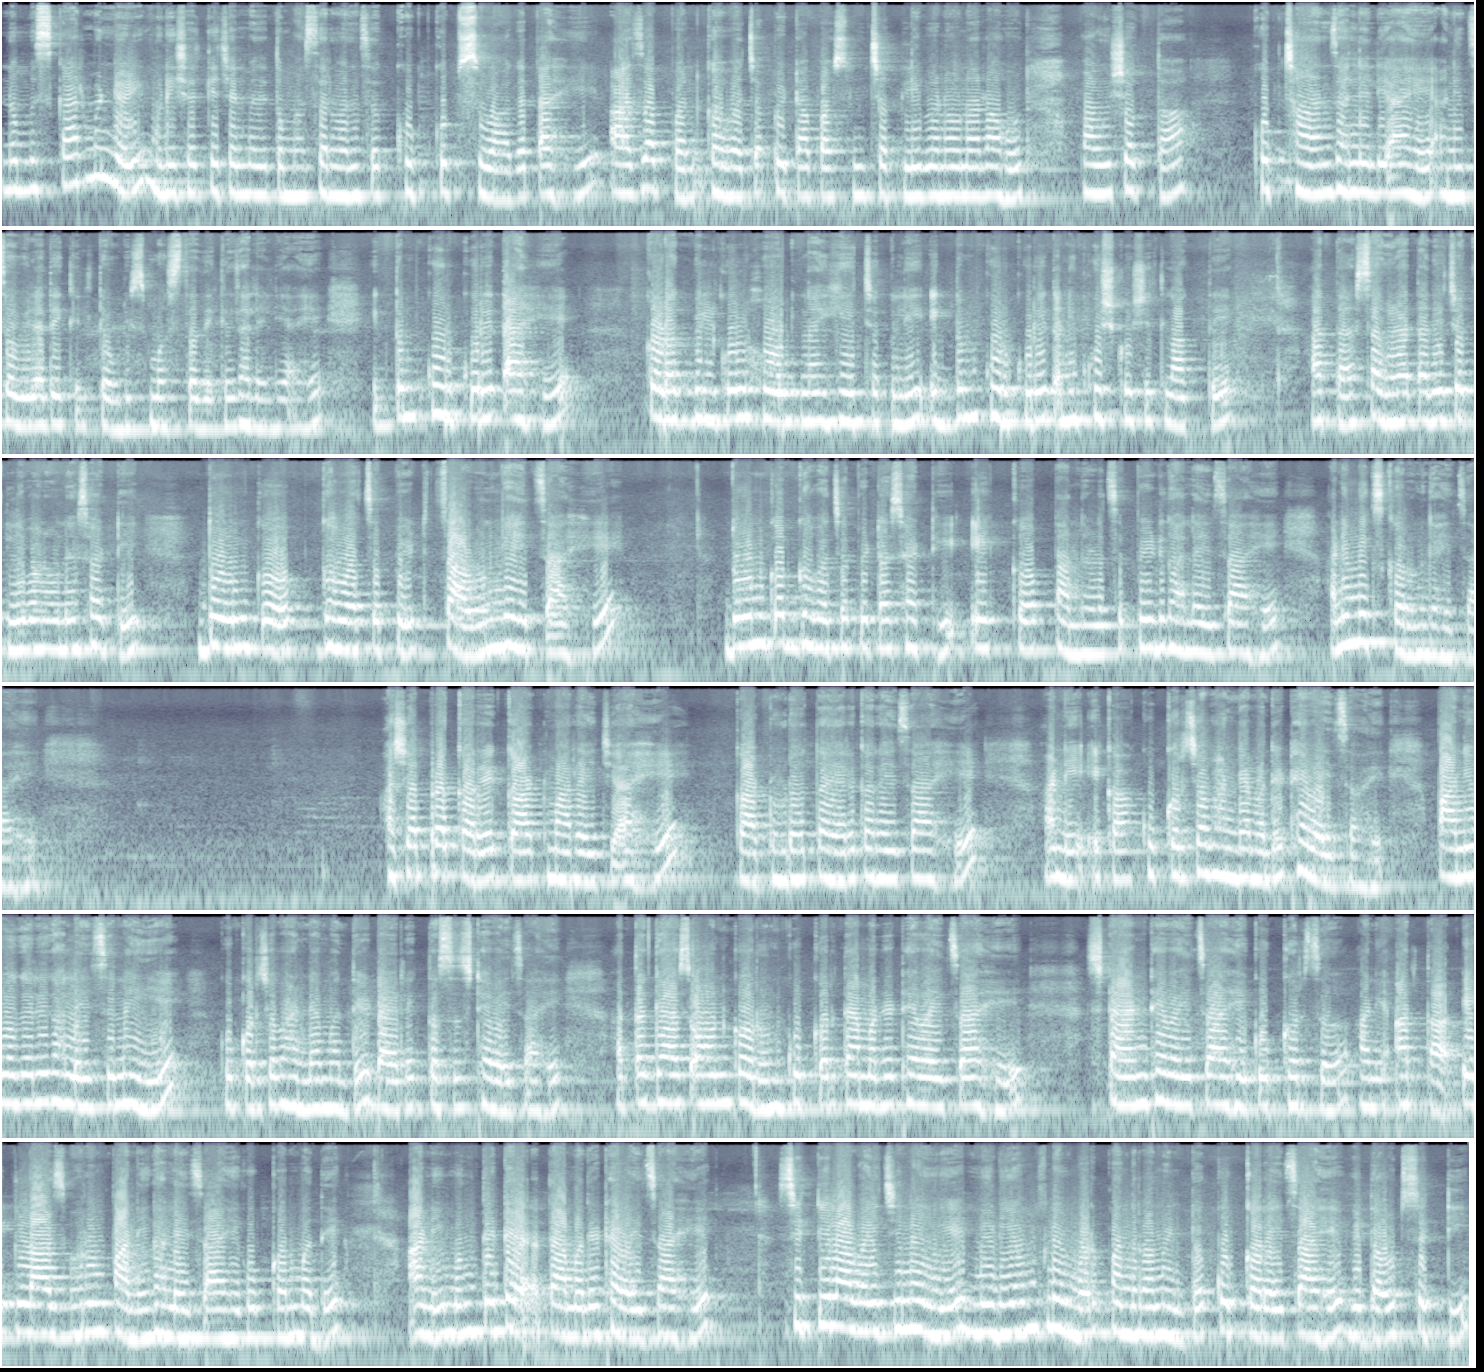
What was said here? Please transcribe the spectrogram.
नमस्कार मंडळी मनीषा किचनमध्ये तुम्हा सर्वांचं खूप खूप स्वागत आहे. आज आपण गव्हाच्या पिठापासून चकली बनवणार आहोत. पाहू शकता खूप छान झालेली आहे आणि चवीला देखील तेवढीच मस्त देखील झालेली आहे. एकदम कुरकुरीत आहे. कडक बिलकुल होत नाही ही चकली. एकदम कुरकुरीत आणि खुशखुशीत लागते. आता सगळ्यात आधी चकली बनवण्यासाठी दोन कप गव्हाचं पीठ चाळून घ्यायचं आहे. दोन कप गव्हाच्या पिठासाठी एक कप तांदळाचं पीठ घालायचं आहे आणि मिक्स करून घ्यायचं आहे. अशा प्रकारे गाठ मारायची आहे. गाठोडं तयार करायचं आहे आणि एका कुकरच्या भांड्यामध्ये ठेवायचं आहे. पाणी वगैरे घालायचं नाही आहे कुकरच्या भांड्यामध्ये डायरेक्ट तसंच ठेवायचं आहे. आता गॅस ऑन करून कुकर त्यामध्ये ठेवायचं आहे. स्टँड ठेवायचं आहे कुकरचं आणि आता एक ग्लास भरून पाणी घालायचं आहे कुकरमध्ये आणि मग ते त्यामध्ये ठेवायचं आहे. सिट्टी लावायची नाहीये. मीडियम फ्लेमवर पंधरा मिनटं कुक करायचं आहे विदाऊट सिट्टी.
